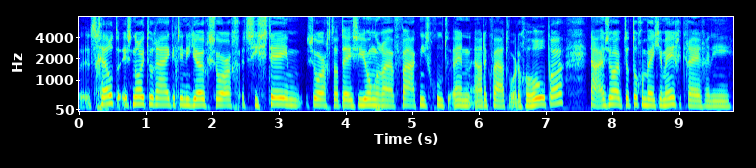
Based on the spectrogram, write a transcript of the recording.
het geld is nooit toereikend in de jeugdzorg. Het systeem zorgt dat deze jongeren vaak niet goed en adequaat worden geholpen. Nou, en zo heb ik dat toch een beetje meegekregen, die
